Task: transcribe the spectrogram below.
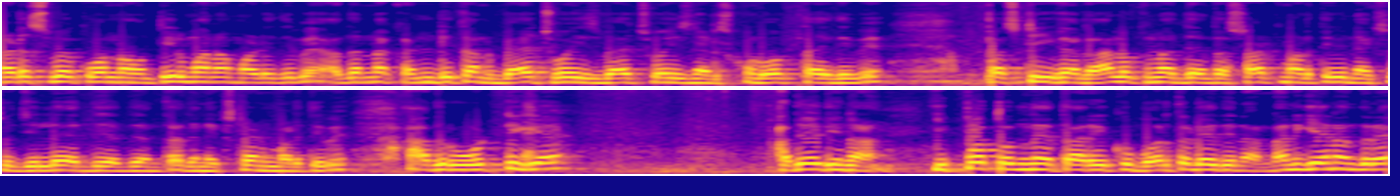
ನಡೆಸಬೇಕು ಅನ್ನೋ ಒಂದು ತೀರ್ಮಾನ ಮಾಡಿದ್ದೀವಿ. ಅದನ್ನು ಖಂಡಿತ ಬ್ಯಾಚ್ ವೈಸ್ ಬ್ಯಾಚ್ ವೈಸ್ ನಡೆಸ್ಕೊಂಡು ಹೋಗ್ತಾ ಇದ್ದೀವಿ ಫಸ್ಟ್ ಈಗ ತಾಲೂಕಿನಾದ್ಯಂತ ಸ್ಟಾರ್ಟ್ ಮಾಡ್ತೀವಿ. ನೆಕ್ಸ್ಟ್ ಜಿಲ್ಲೆಯಾದ್ಯಂತ ಅದನ್ನು ಎಕ್ಸ್ಟೆಂಡ್ ಮಾಡ್ತೀವಿ. ಅದ್ರ ಒಟ್ಟಿಗೆ ಅದೇ ದಿನ, ಇಪ್ಪತ್ತೊಂದನೇ ತಾರೀಕು ಬರ್ತ್ಡೇ ದಿನ. ನನಗೇನಂದರೆ,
